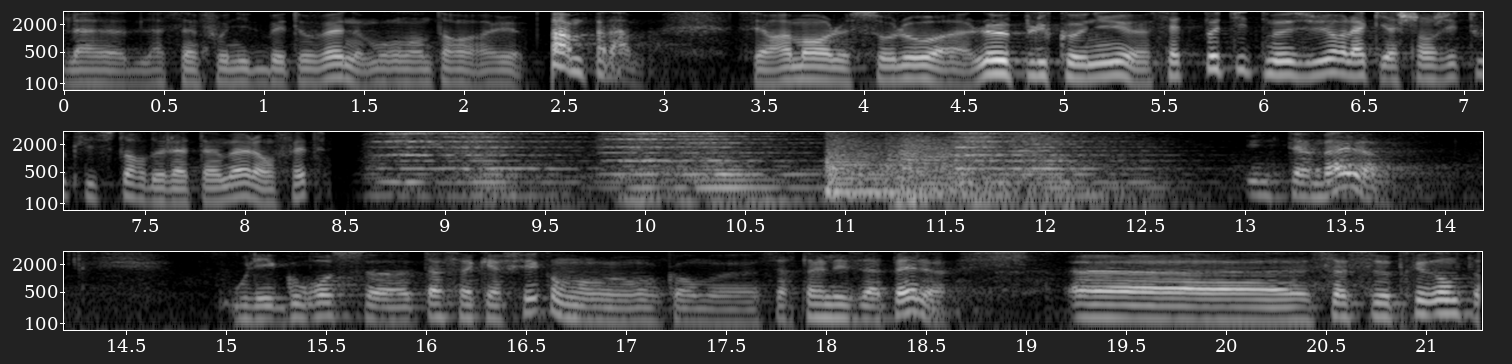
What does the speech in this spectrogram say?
de la, symphonie de Beethoven, où on entend le pam pam, c'est vraiment le solo euh, le plus connu. Cette petite mesure là qui a changé toute l'histoire de la timbale en fait. Une timbale, ou les grosses euh, tasses à café, comme, euh, certains les appellent, ça se présente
